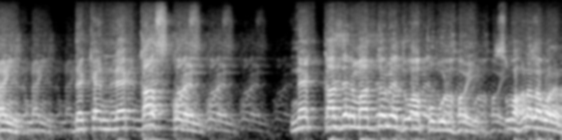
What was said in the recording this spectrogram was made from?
নাই। দেখেন, নেক কাজ করেন। নেক কাজের মাধ্যমে দোয়া কবুল হয়। সুবহানাল্লাহ বলেন।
